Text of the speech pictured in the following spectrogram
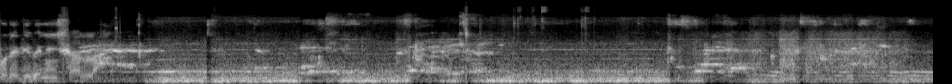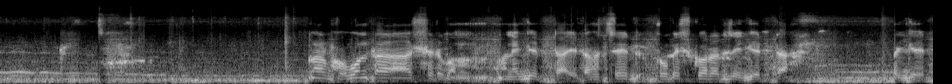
করে দিবেন ইনশাআল্লাহ। আপনার ভবনটা সেরকম মানে গেটটা এটা হচ্ছে প্রবেশ করার যে গেটটা গেট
